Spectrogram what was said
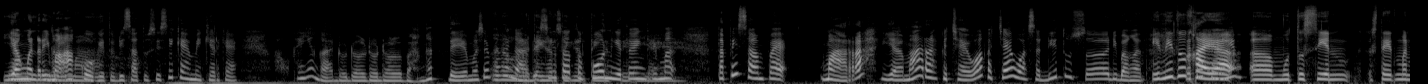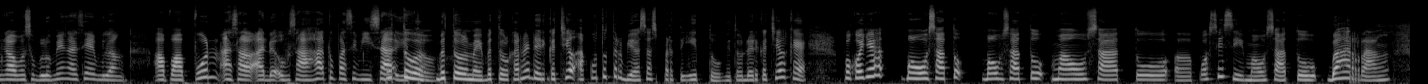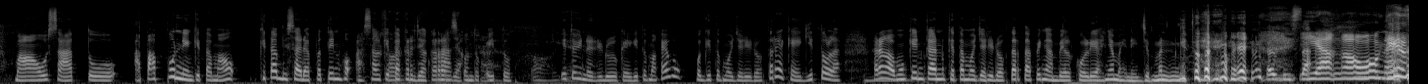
yang, menerima, aku gitu di satu sisi kayak mikir kayak aku kayaknya nggak dodol-dodol banget deh maksudnya nggak ada sih satupun gitu yang ngerti. terima Iya, iya. tapi sampai marah ya marah kecewa kecewa sedih tuh sedih banget. Ini tuh Itu kayak eh, mutusin statement kamu sebelumnya gak sih yang bilang apa pun asal ada usaha tuh pasti bisa betul gitu. betul Mei betul. Karena dari kecil aku tuh terbiasa seperti itu gitu. Dari kecil kayak pokoknya mau satu mau satu mau satu eh, posisi mau satu barang mau satu apa pun yang kita mau kita bisa dapetin kok asal kita Asal kerja keras kerja untuk keras. itu Oh, itu iya. yang dari dulu kayak gitu makanya begitu mau jadi dokter ya kayak gitulah karena Hmm. nggak mungkin kan kita mau jadi dokter tapi ngambil kuliahnya manajemen gitu nggak bisa Iya nggak mungkin.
